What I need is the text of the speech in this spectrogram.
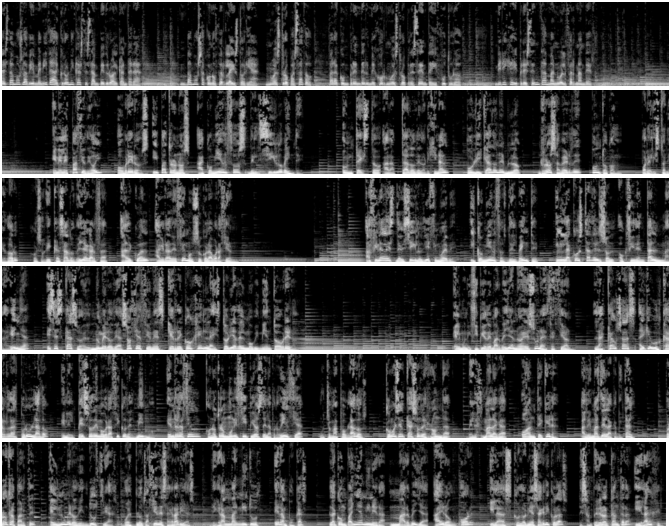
Les damos la bienvenida a Crónicas de San Pedro Alcántara. Vamos a conocer la historia, nuestro pasado, para comprender mejor nuestro presente y futuro. Dirige y presenta Manuel Fernández. En el espacio de hoy, obreros y patronos a comienzos del siglo XX. Un texto adaptado del original, publicado en el blog rosaverde.com por el historiador José Luis Casado Bella Garza, al cual agradecemos su colaboración. A finales del siglo XIX y comienzos del XX, en la Costa del Sol occidental malagueña, es escaso el número de asociaciones que recogen la historia del movimiento obrero. El municipio de Marbella no es una excepción. Las causas hay que buscarlas, por un lado, en el peso demográfico del mismo, en relación con otros municipios de la provincia mucho más poblados, como es el caso de Ronda, Vélez Málaga o Antequera, además de la capital. Por otra parte, el número de industrias o explotaciones agrarias de gran magnitud eran pocas. La compañía minera Marbella Iron Ore y las colonias agrícolas de San Pedro Alcántara y El Ángel.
